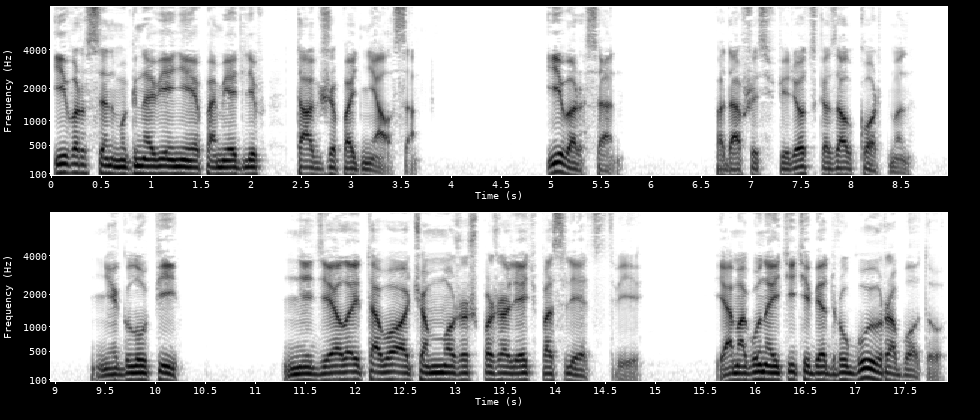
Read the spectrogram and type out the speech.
Иверсон, мгновение помедлив, также поднялся. Иверсон, подавшись вперед, сказал Кортман. Не глупи. Не делай того, о чем можешь пожалеть впоследствии. Я могу найти тебе другую работу,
